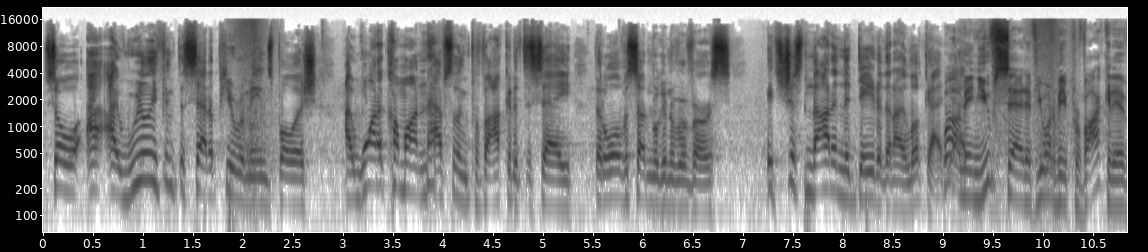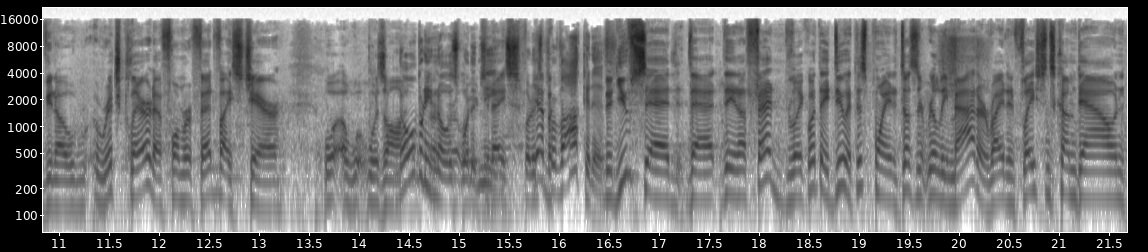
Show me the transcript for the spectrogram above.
So I, I really think the setup here remains bullish. I want to come on and have something provocative to say that all of a sudden we're going to reverse it's just not in the data that I look at. Well, yet. I mean, you've said if you want to be provocative, you know, Rich Clarida, former Fed vice chair, w- was on. Nobody er, knows what it today. means, but yeah, it's but, provocative. But you've said that you know, Fed, like what they do at this point, it doesn't really matter, right? Inflation's come down.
